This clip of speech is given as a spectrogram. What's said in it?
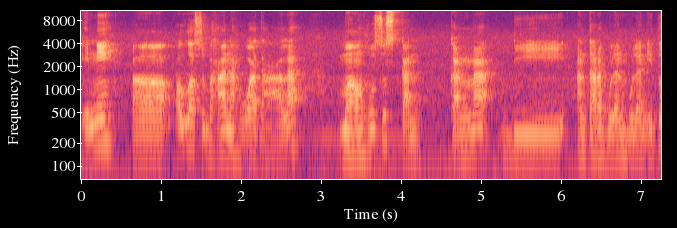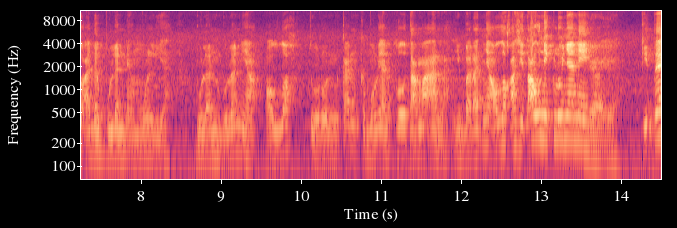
ini eh, Allah Subhanahu wa taala mengkhususkan karena di antara bulan-bulan itu ada bulan yang mulia bulan-bulan yang Allah turunkan kemuliaan keutamaan lah ibaratnya Allah kasih tahu nih klunya nih iya iya kita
